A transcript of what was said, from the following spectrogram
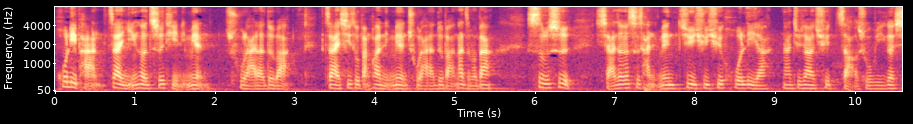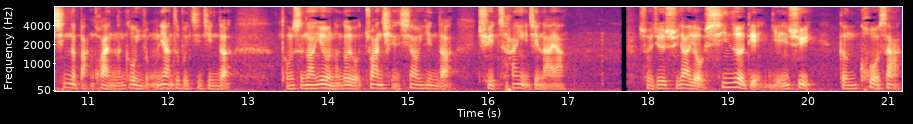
获利盘在银河磁体里面出来了，对吧？在稀土板块里面出来了，对吧？那怎么办？是不是想这个市场里面继续去获利啊？那就要去找出一个新的板块能够容量这笔基金的。同时呢，又能够有赚钱效应的去参与进来啊，所以就需要有新热点延续跟扩散，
